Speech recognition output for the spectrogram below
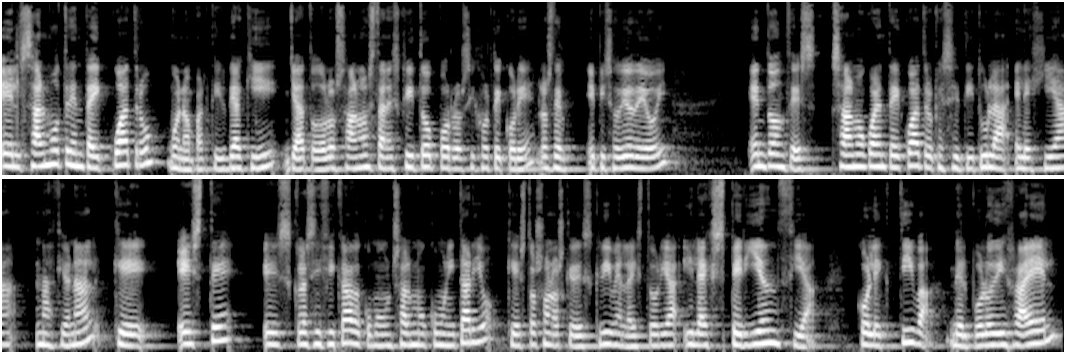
El Salmo 34, bueno, a partir de aquí ya todos los salmos están escritos por los hijos de Coré, los del episodio de hoy. Entonces, Salmo 44 que se titula Elegía Nacional, que este es clasificado como un salmo comunitario, que estos son los que describen la historia y la experiencia colectiva del pueblo de Israel.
